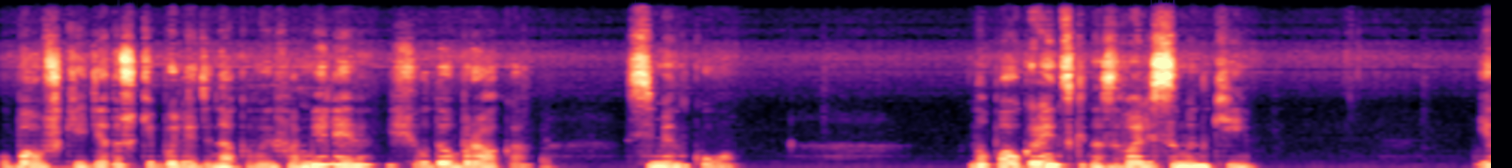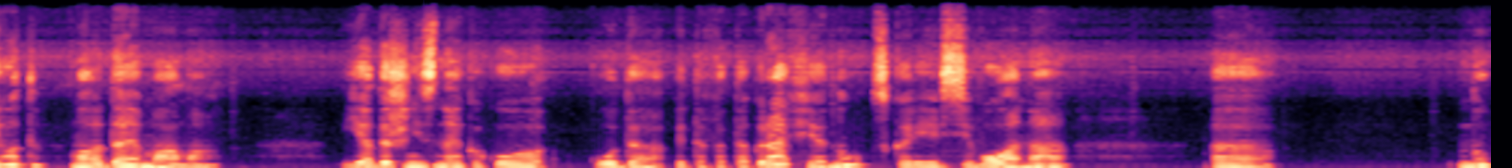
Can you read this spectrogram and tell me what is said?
У бабушки и дедушки были одинаковые фамилии еще до брака. Семенко. Но по-украински называли Семенки. И вот молодая мама. Я даже не знаю, какого года эта фотография, ну, скорее всего, она э, ну,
